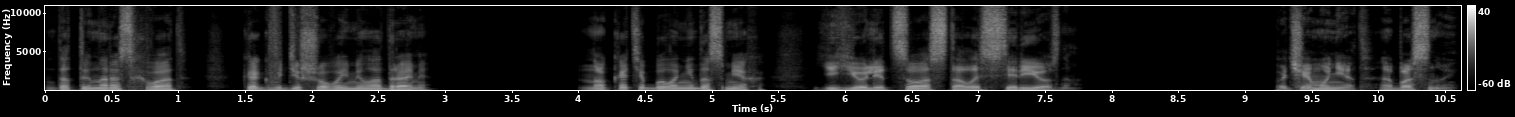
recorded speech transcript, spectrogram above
«Да ты на расхват, как в дешевой мелодраме». Но Кате было не до смеха, ее лицо осталось серьезным. «Почему нет? Обоснуй».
